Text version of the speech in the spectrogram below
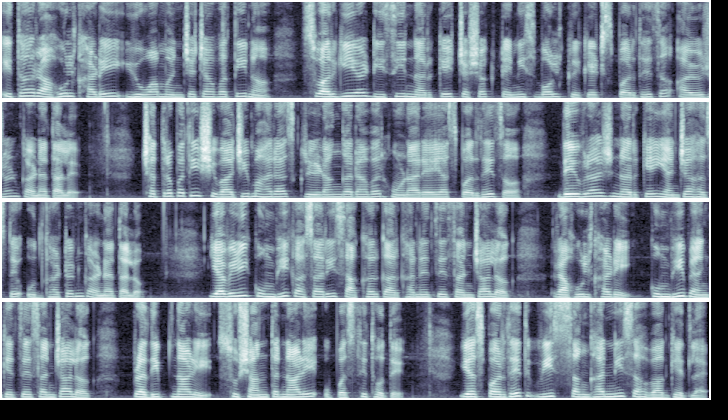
इथं राहुल खाडे युवा मंचच्या वतीनं स्वर्गीय डी सी नरके चषक टेनिस बॉल क्रिकेट स्पर्धेचं आयोजन करण्यात आलंय. छत्रपती शिवाजी महाराज क्रीडांगणावर होणाऱ्या या स्पर्धेचं देवराज नरके यांच्या हस्ते उद्घाटन करण्यात आलं. यावेळी कुंभी कासारी साखर कारखान्याचे संचालक राहुल खाडे कुंभी बँकेचे संचालक प्रदीप नाळे सुशांत नाळे उपस्थित होते. या स्पर्धेत वीस संघांनी सहभाग घेतलाय.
